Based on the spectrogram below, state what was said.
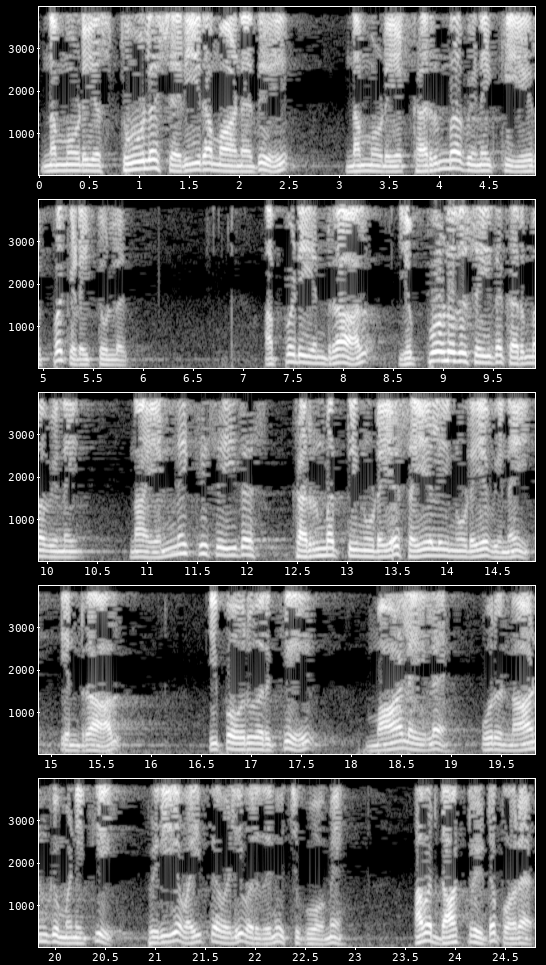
நம்முடைய ஸ்தூல சரீரமானது நம்முடைய கர்ம வினைக்கு ஏற்ப கிடைத்துள்ளது. அப்படி என்றால் எப்பொழுது செய்த கர்ம வினை? நான் என்னைக்கு செய்த கர்மத்தினுடைய செயலினுடைய வினை என்றால் இப்போ ஒருவருக்கு மாலையில ஒரு நான்கு மணிக்கு பெரிய வைத்த வழி வருதுன்னு வச்சுக்குவோமே. அவர் டாக்டர் கிட்ட போறார்.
